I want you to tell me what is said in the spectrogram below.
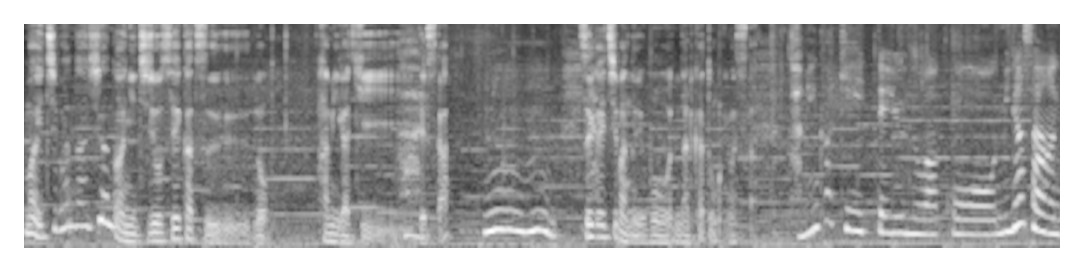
まあ一番大事なのは日常生活の歯磨きですか？はいうんうん、それが一番の予防になるかと思いますが。歯磨きっていうのはこう皆さん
